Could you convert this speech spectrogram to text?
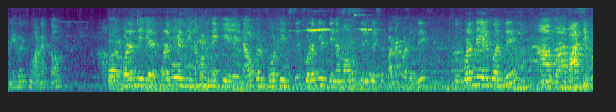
அனைவருக்கும் வணக்கம். குழந்தைகள் குழந்தைகள் தினமும் இன்னைக்கு நவம்பர் ஃபோர்டீன்த்து குழந்தைகள் தினமாகவும் செலிப்ரேஷன் பண்ணப்படுது. ஸோ குழந்தைகளுக்கு வந்து வாசிப்பு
